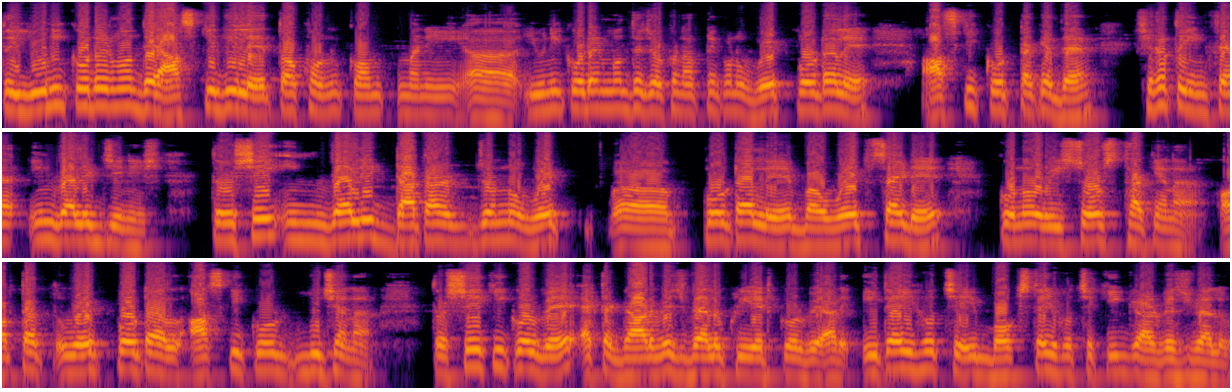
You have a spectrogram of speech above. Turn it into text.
তো ইউনিকোডের মধ্যে আস্কি দিলে তখন কম মানে ইউনিকোডের মধ্যে যখন আপনি কোনো ওয়েব পোর্টালে আস্কি কোডটাকে দেন, সেটা তো ইনভ্যালিড জিনিস। তো সেই ইনভ্যালিড ডাটার জন্য ওয়েব পোর্টালে বা ওয়েবসাইটে কোনো রিসোর্স থাকে না। অর্থাৎ ওয়েব পোর্টাল আস্কি কোড বুঝে না। তো সে কি করবে? একটা গার্বেজ ভ্যালু ক্রিয়েট করবে। আর এটাই হচ্ছে, এই বক্সটাই হচ্ছে কি garbage value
